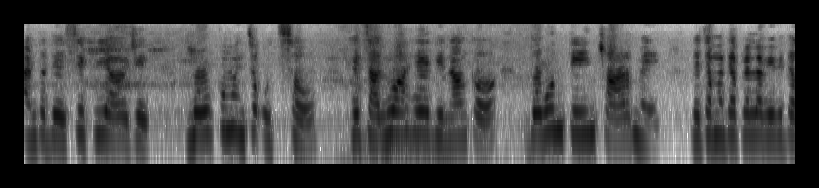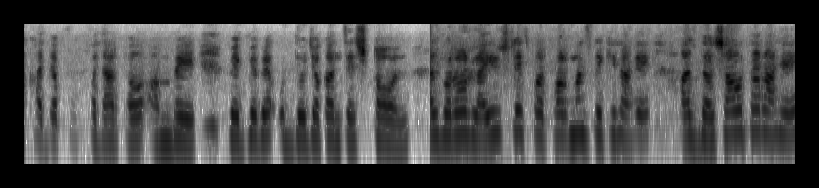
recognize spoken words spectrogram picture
and the desi flea आयोजित लोकमंच उत्सव हे चालू आहे दिनांक दोन तीन चार मे. ज्याच्यामध्ये आपल्याला विविध खाद्य पदार्थ आंबे वेगवेगळ्या उद्योजकांचे स्टॉल त्याचबरोबर लाईव्ह स्टेज परफॉर्मन्स देखील आहे. आज दशावतार आहे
